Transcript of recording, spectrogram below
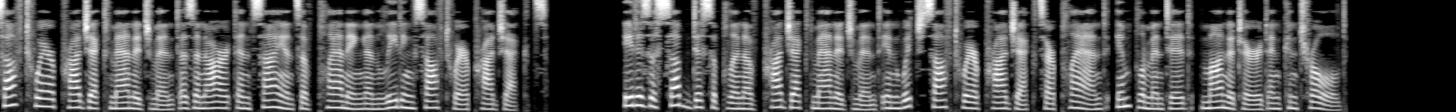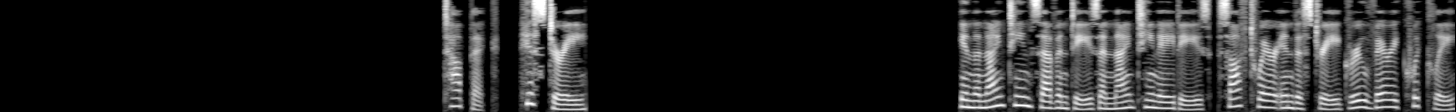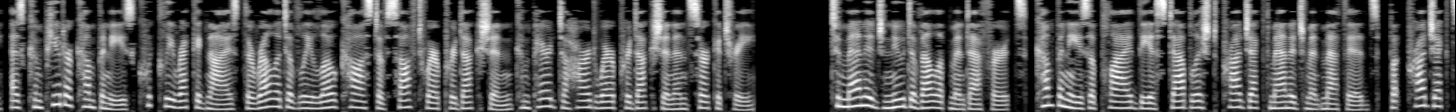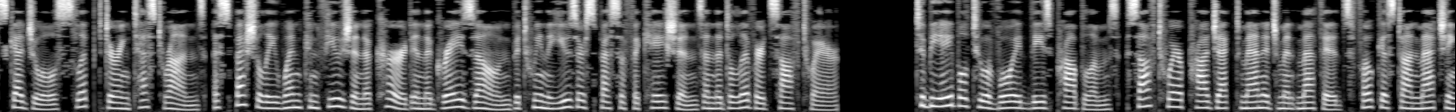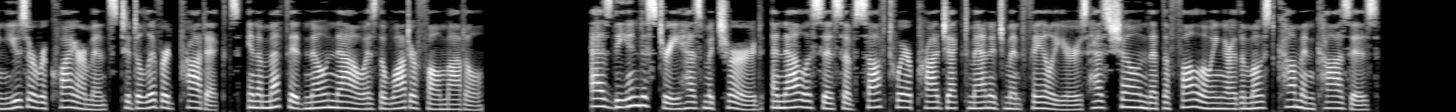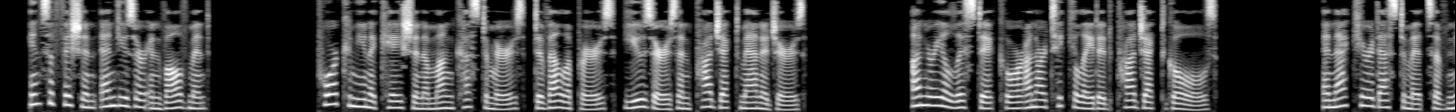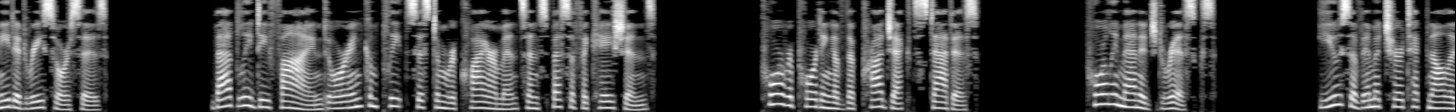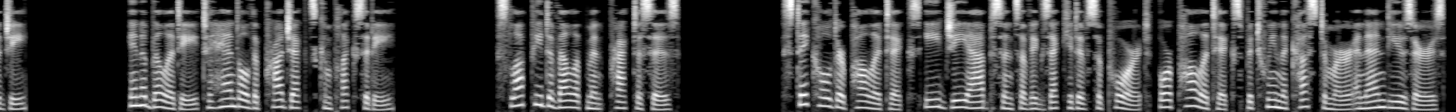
Software project management is an art and science of planning and leading software projects. It is a sub-discipline of project management in which software projects are planned, implemented, monitored and controlled. History In the 1970s and 1980s, software industry grew very quickly, as computer companies quickly recognized the relatively low cost of software production compared to hardware production and circuitry. To manage new development efforts, companies applied the established project management methods, but project schedules slipped during test runs, especially when confusion occurred in the gray zone between the user specifications and the delivered software. To be able to avoid these problems, software project management methods focused on matching user requirements to delivered products, in a method known now as the waterfall model. As the industry has matured, analysis of software project management failures has shown that the following are the most common causes. Insufficient end-user involvement. Poor communication among customers, developers, users and project managers Unrealistic or unarticulated project goals Inaccurate estimates of needed resources Badly defined or incomplete system requirements and specifications Poor reporting of the project's status Poorly managed risks Use of immature technology Inability to handle the project's complexity Sloppy development practices Stakeholder politics e.g. absence of executive support, or politics between the customer and end users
